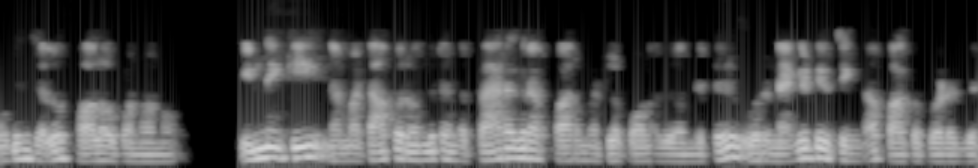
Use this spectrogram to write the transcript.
முடிஞ்ச அளவு ஃபாலோ பண்ணணும். இன்னைக்கு நம்ம டாப்பர் வந்துட்டு அந்த பேராகிராஃப் ஃபார்மேட்ல போனது வந்துட்டு ஒரு நெகட்டிவ் திங்காக பார்க்கப்படுது.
